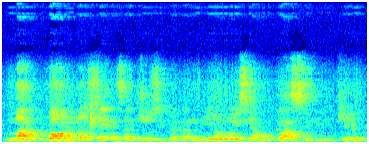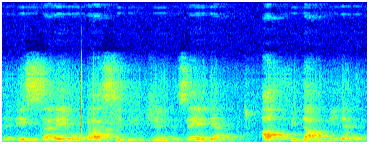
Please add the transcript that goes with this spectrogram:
ma con o senza Giosy Ferrandino noi siamo classe dirigente e saremo classe dirigente seria, affidabile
